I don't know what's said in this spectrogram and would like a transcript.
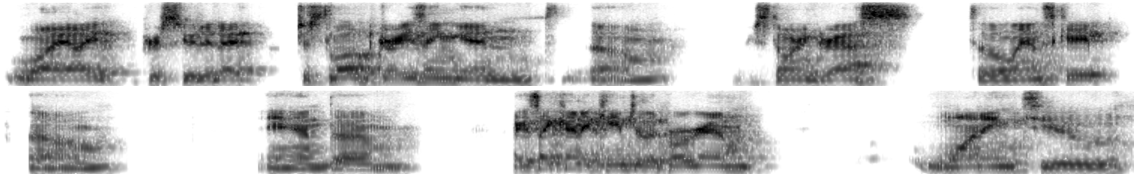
why I pursued it. I just loved grazing and um, restoring grass to the landscape. Um, and um, I guess I kind of came to the program wanting to,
